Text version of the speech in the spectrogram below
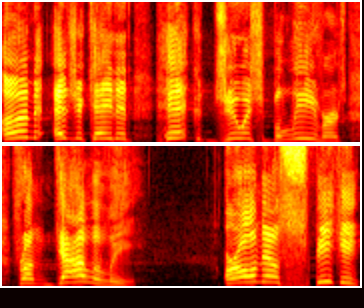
uneducated hick Jewish believers from Galilee are all now speaking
